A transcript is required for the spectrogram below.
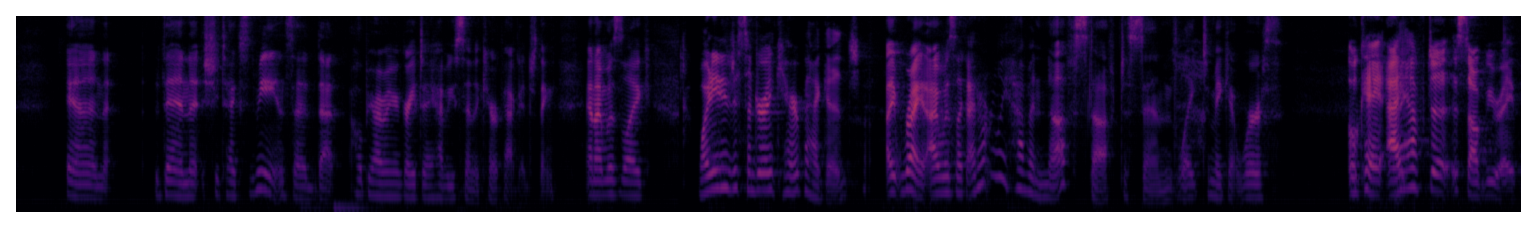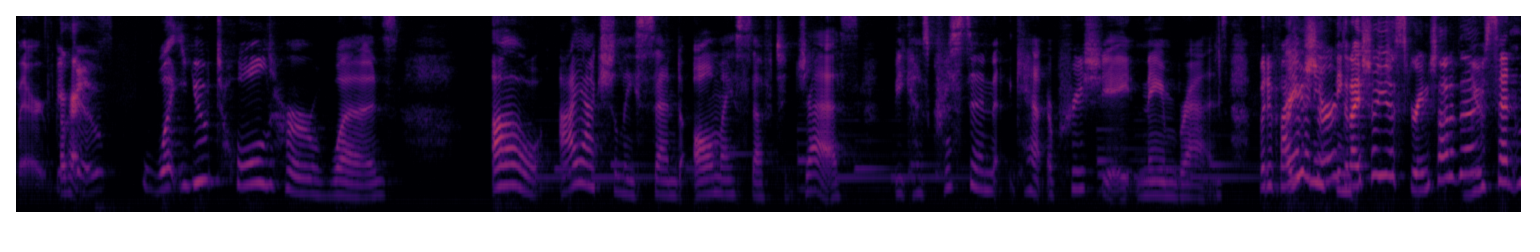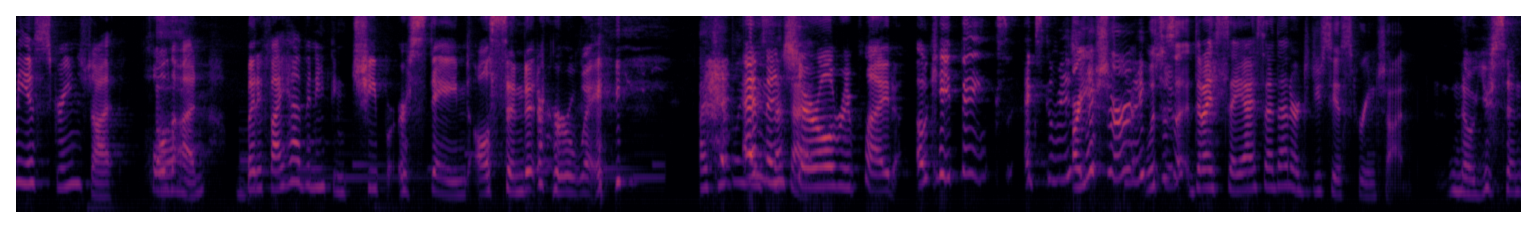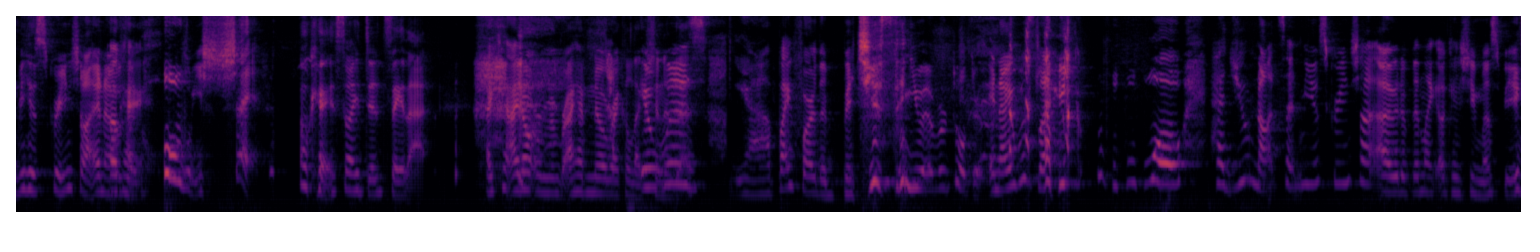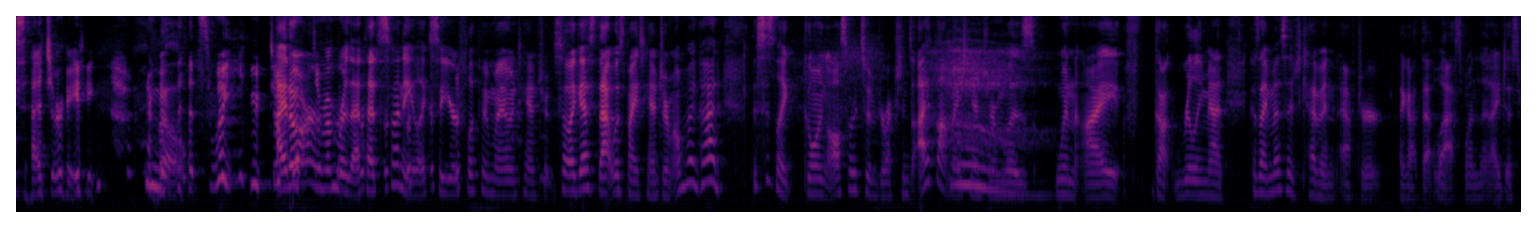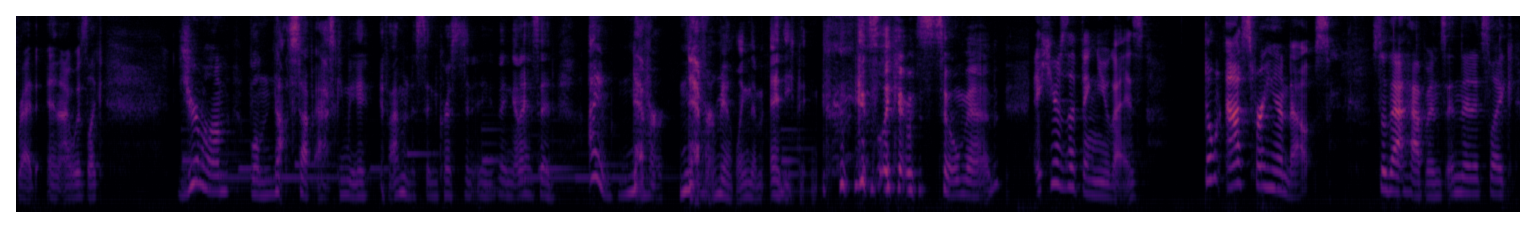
And then she texted me and said that, "Hope you're having a great day. Have you sent a care package thing?" And I was like, Why do you need to send her a care package? I, "Right." I was like, "I don't really have enough stuff to send, like, to make it worth." Okay, I have to stop you right there because Okay. what you told her was, "Oh, I actually send all my stuff to Jes." Because Kristen can't appreciate name brands, but if I Are have you sure? Did I show you a screenshot of that? you sent me a screenshot. hold Ugh. on. But if I have anything cheap or stained, I'll send it her way. I can't believe and I then said that. Cheryl replied, "Okay, thanks!" Exclamation! Are you sure? Was this? A, did I say I said that, or did you see a screenshot? No, you sent me a screenshot, and I was like, "Holy shit!" Okay, so I did say that. I can't. I don't remember. I have no recollection It of this. was, yeah, by far the bitchiest thing you ever told her. And I was like, whoa, had you not sent me a screenshot, I would have been like, okay, she must be exaggerating. No. that's what you I don't her. remember that. That's funny. Like, so you're flipping my own tantrum. So I guess that was my tantrum. Oh my god, this is like going all sorts of directions. I thought my tantrum was when I f- got really mad because I messaged Kevin after I got that last one that I just read, and I was like, "Your mom will not stop asking me if I'm going to send Kristen anything," and I said, "I am never, never mailing them anything," because like I was so mad. Here's the thing, you guys. don't ask for handouts. So that happens, and then it's like,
